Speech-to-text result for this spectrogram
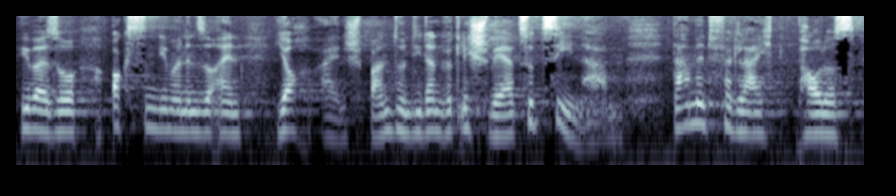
Wie bei so Ochsen, die man in so ein Joch einspannt und die dann wirklich schwer zu ziehen haben. Damit vergleicht Paulus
